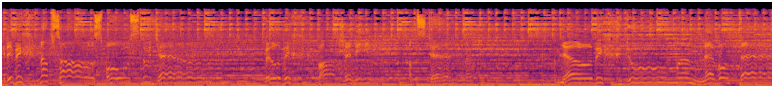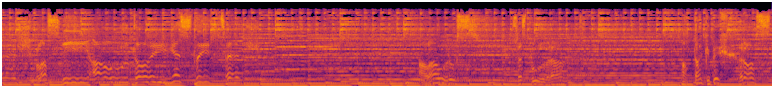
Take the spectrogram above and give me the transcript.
kdybych napsal spoustu děl, byl bych vážený a ctěn. Měl bych dům nebo též vlastní auto, jestli chceš. A Laurus přes půl vrát. A tak bych rost,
